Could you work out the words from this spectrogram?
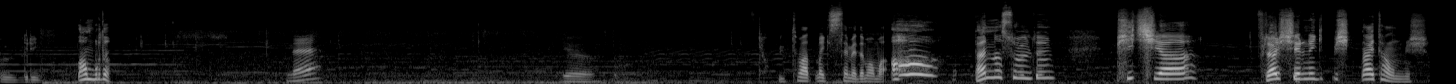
öldüreyim. Lan burada. Ne? Yo. Ultim atmak istemedim ama. Aa! Ben nasıl öldüm? Piç ya. Flash yerine gitmiş Ignite almış.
